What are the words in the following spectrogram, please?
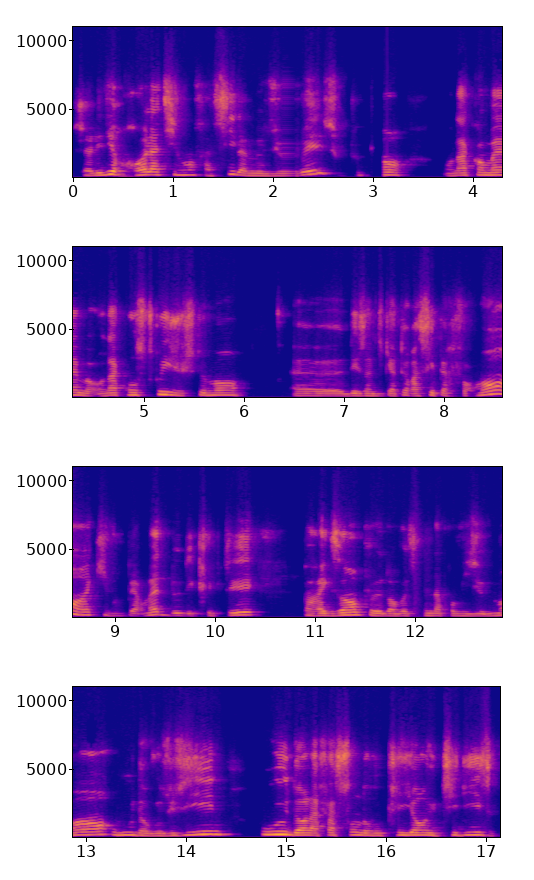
j'allais dire, relativement facile à mesurer, surtout quand on a quand même, on a construit justement euh, des indicateurs assez performants hein, qui vous permettent de décrypter par exemple dans votre chaîne d'approvisionnement ou dans vos usines ou dans la façon dont vos clients utilisent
